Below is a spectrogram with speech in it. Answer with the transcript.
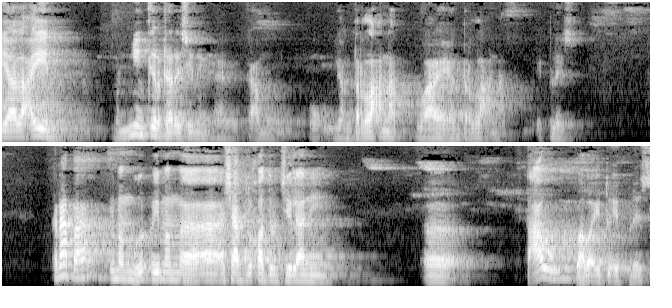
ya lain. Menyingkir dari sini. Kamu yang terlaknat, wahai yang terlaknat, iblis. Kenapa Imam Imam uh, Qadir Jilani uh, tahu bahwa itu iblis?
